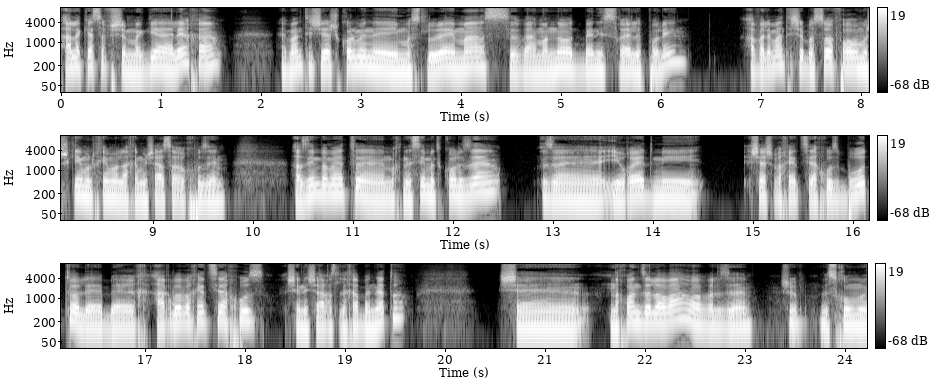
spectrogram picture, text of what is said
על הכסף שמגיע אליך, הבנתי שיש כל מיני מסלולי מס ואמנות בין ישראל לפולין, אבל הבנתי שבסוף רוב המשקיעים הולכים על ה-15%. אז אם באמת אה, מכניסים את כל זה, זה יורד מ-6.5% ברוטו לבערך 4.5% שנשאר אצלך בנטו, שנכון זה לא וואו, אבל זה, שוב, זה סכום uh,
